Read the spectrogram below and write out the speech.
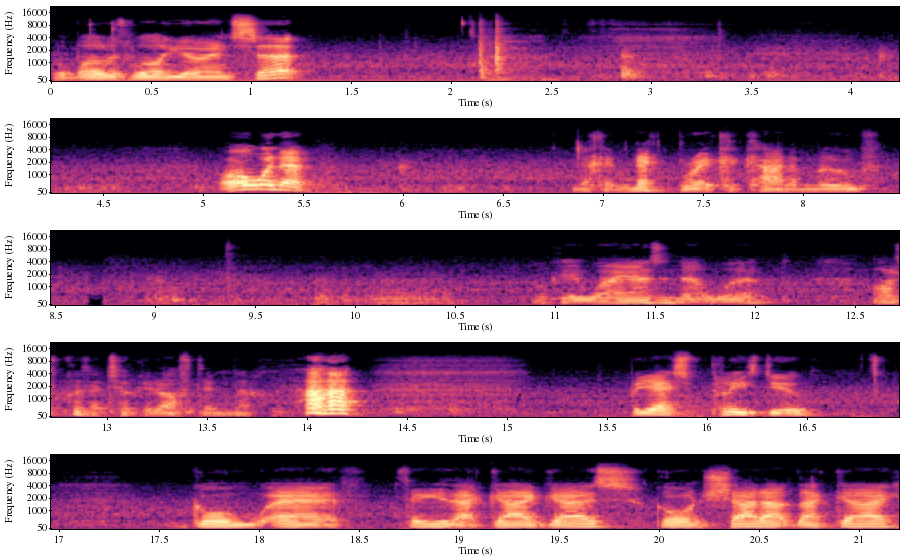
Football as well, your insert. Oh, and a like a neck breaker kind of move. Okay, why hasn't that worked? Oh, it's because I took it off, didn't I? but yes, please do. Go and uh, thingy that guy, guys. Go and shout out that guy.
